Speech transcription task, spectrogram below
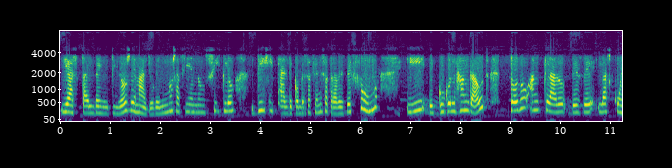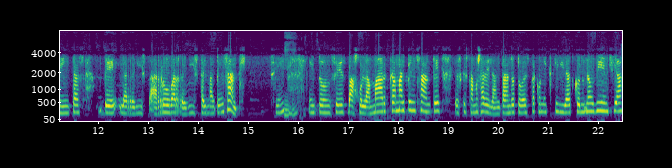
y hasta el 22 de mayo venimos haciendo un ciclo digital de conversaciones a través de Zoom y de Google Hangout, todo anclado desde las cuentas de la revista, arroba revista El Malpensante. ¿Sí? Entonces, bajo la marca Malpensante es que estamos adelantando toda esta conectividad con una audiencia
